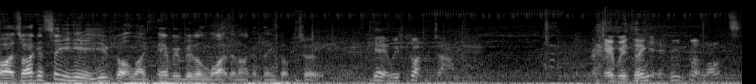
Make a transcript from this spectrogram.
All right, so I can see here you've got like every bit of light that I can think of too. yeah, we've got um, Everything. yeah, we've got lots.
